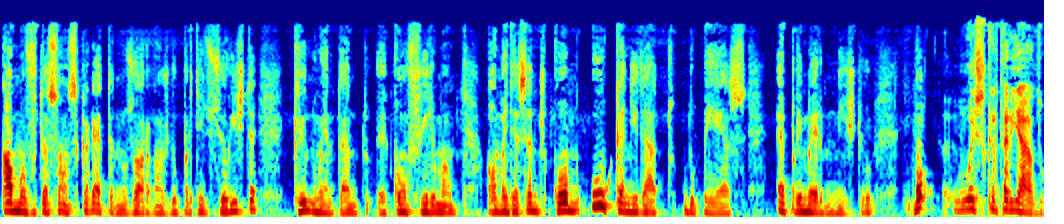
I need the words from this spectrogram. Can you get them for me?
Há uma votação secreta nos órgãos do Partido Socialista que, no entanto, eh, confirmam Almeida Santos como o candidato do PS a primeiro-ministro. Bom, o ex-secretariado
